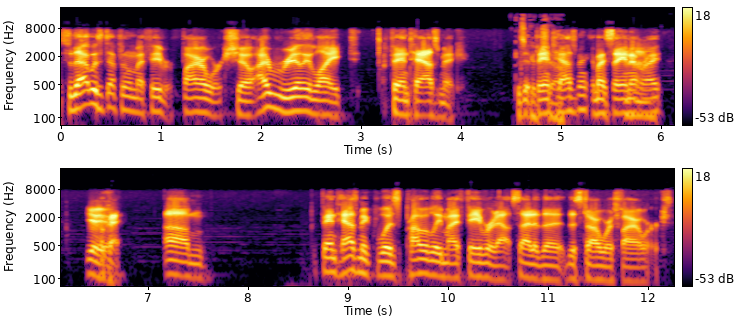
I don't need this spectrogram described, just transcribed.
So that was definitely my favorite fireworks show. I really liked Fantasmic. Is it Fantasmic? Show. Am I saying mm-hmm. that right? Yeah. Okay. Yeah. Um, Fantasmic was probably my favorite outside of the the Star Wars fireworks,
